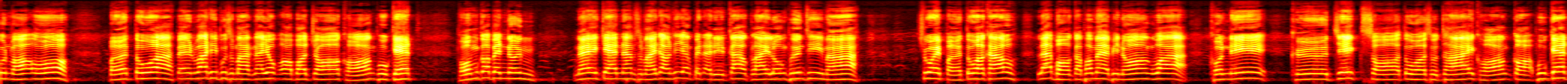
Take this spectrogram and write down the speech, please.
คุณหมอโอ เปิดตัวเป็นว่าที่ผู้สมัครนายกอบจของภูเก็ต ผมก็เป็นหนึ่งในแกนนำสมัยตอนที่ยังเป็นอดีตก้าวไกลลงพื้นที่มา ช่วยเปิดตัวเขา และบอกกับพ่อแม่พี่น้องว่าคนนี้คือจิ๊กซอตัวสุดท้ายของเกาะภูเก็ต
